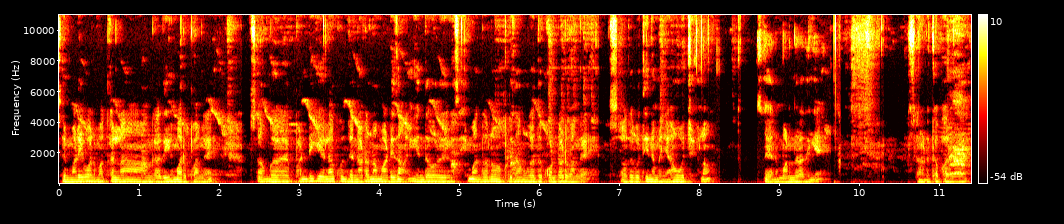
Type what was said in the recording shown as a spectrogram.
ஸோ மலைவாழ் மக்கள்லாம் அங்கே அதிகமாக இருப்பாங்க. ஸோ அவங்க பண்டிகையெல்லாம் கொஞ்சம் நடனம் ஆடி தான் எந்த ஒரு விஷயமா இருந்தாலும் அப்படி தான் அவங்க வந்து கொண்டாடுவாங்க. ஸோ அதை பற்றி நம்ம ஞாபகம் வச்சுக்கலாம். ஸோ யாரும் மறந்துடாதீங்க. ஸோ அடுத்த பாருங்கள்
